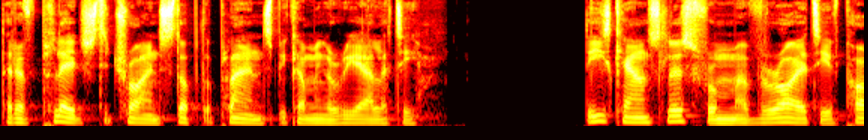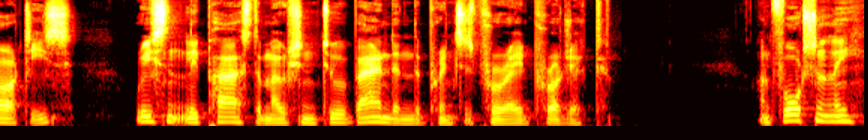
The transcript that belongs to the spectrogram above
that have pledged to try and stop the plans becoming a reality. These councillors from a variety of parties recently passed a motion to abandon the Prince's Parade project. Unfortunately,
